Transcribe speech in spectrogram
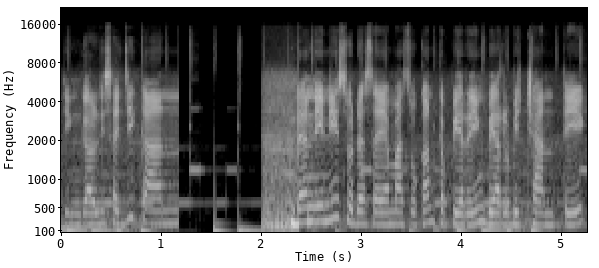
tinggal disajikan. Dan ini sudah saya masukkan ke piring biar lebih cantik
